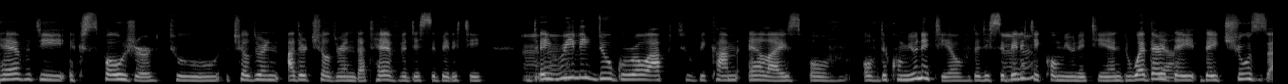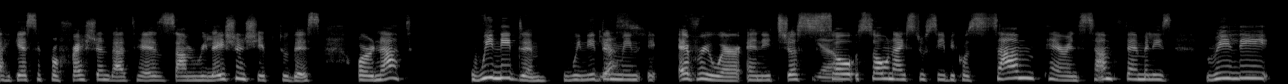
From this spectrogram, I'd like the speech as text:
have the exposure to children other children that have a disability mm-hmm. they really do grow up to become allies of of the community of the mm-hmm. disability mm-hmm. community and whether yeah. they they choose i guess a profession that has some relationship to this or not we need them we need yes. them in everywhere and it's just yeah. so so nice to see because some parents some families really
